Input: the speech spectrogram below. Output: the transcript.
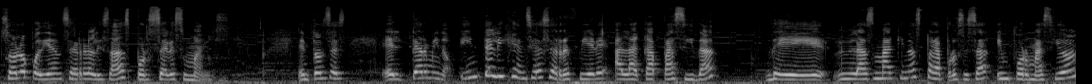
solo podían ser realizadas por seres humanos. Entonces, el término inteligencia se refiere a la capacidad de las máquinas para procesar información,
